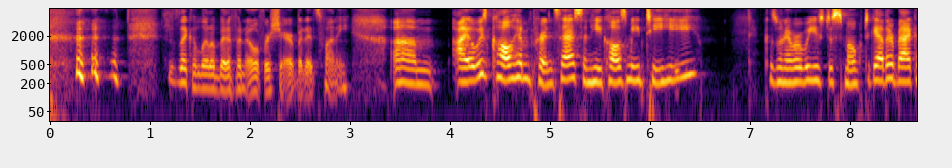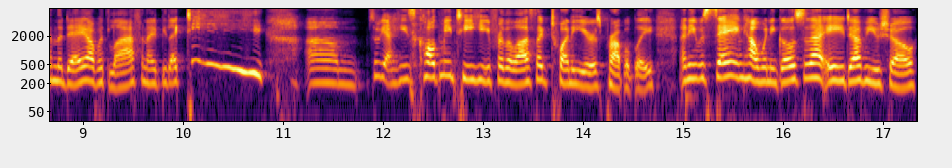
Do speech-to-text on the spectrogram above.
this is like a little bit of an overshare, but it's funny. Um, I always call him Princess and he calls me Teehee. Because whenever we used to smoke together back in the day, I would laugh and I'd be like, Teehee. Um, so yeah, he's called me Teehee for the last like 20 years probably. And he was saying how when he goes to that AEW show,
